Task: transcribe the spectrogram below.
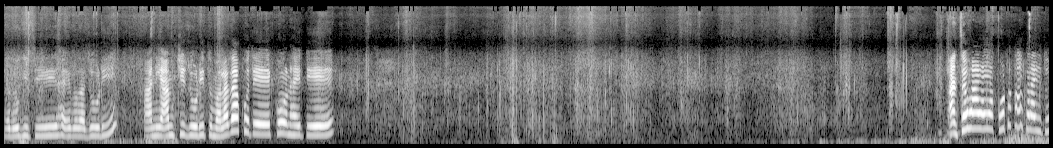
या दोघीची आहे बघा जोडी. आणि आमची जोडी तुम्हाला दाखवते. कोण आहे ते? आणि चव्हाळा या कोट काय करायची तू?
